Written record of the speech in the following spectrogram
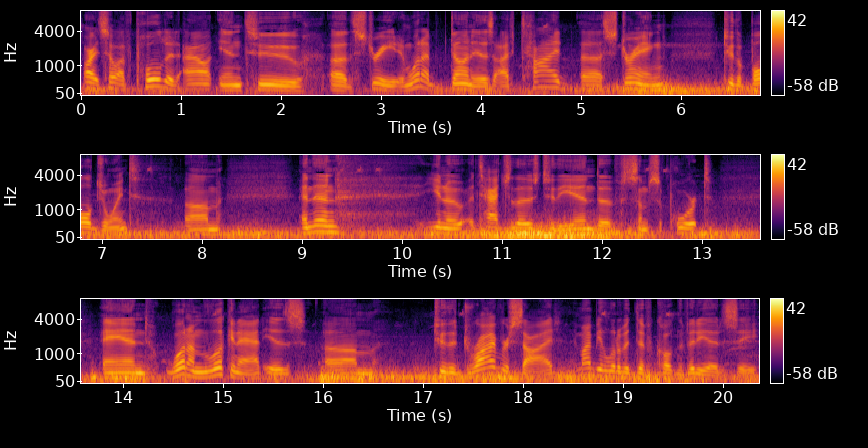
All right, so I've pulled it out into uh, the street, and what I've done is I've tied a string to the ball joint, um, and then you know, attach those to the end of some support. And what I'm looking at is um, to the driver's side, it might be a little bit difficult in the video to see,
